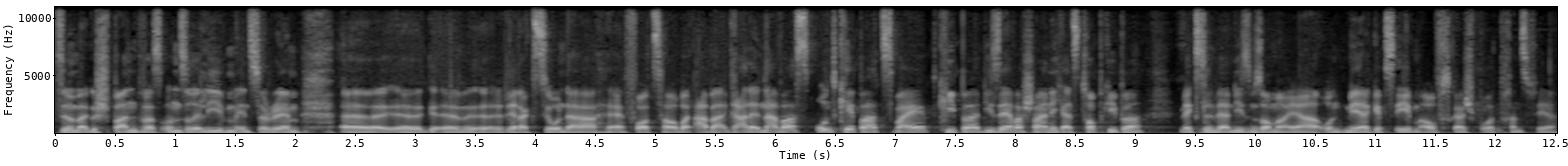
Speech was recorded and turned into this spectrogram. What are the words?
Sind wir mal gespannt, was unsere lieben Instagram äh, äh, Redaktion da hervorzaubert. Aber gerade Navas und Kepa, zwei Keeper, die sehr wahrscheinlich als Topkeeper wechseln werden diesen Sommer. Ja? Und mehr gibt es eben auf Sky Sport Transfer.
